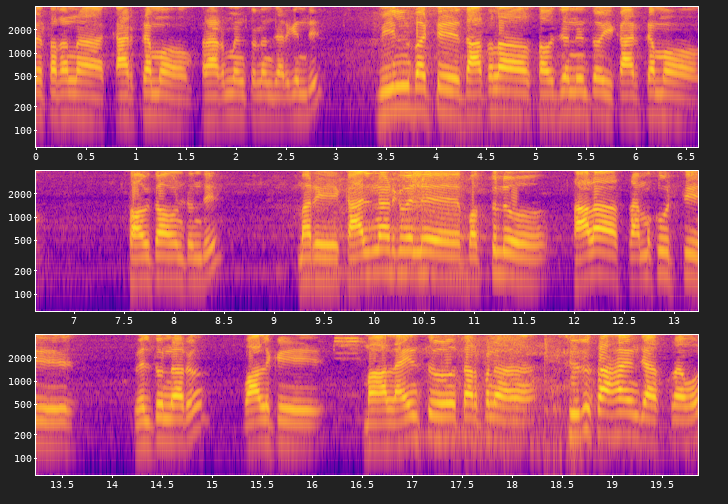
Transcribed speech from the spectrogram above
వితరణ కార్యక్రమం ప్రారంభించడం జరిగింది. వీళ్ళని బట్టి దాతల సౌజన్యంతో ఈ కార్యక్రమం సాగుతూ ఉంటుంది. మరి కాలినాడకు వెళ్ళే భక్తులు చాలా శ్రమ కూర్చి వెళ్తున్నారు. వాళ్ళకి మా లైన్స్ తరపున చిరు సహాయం చేస్తున్నాము.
